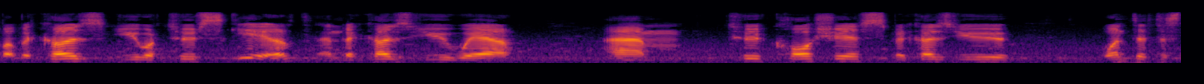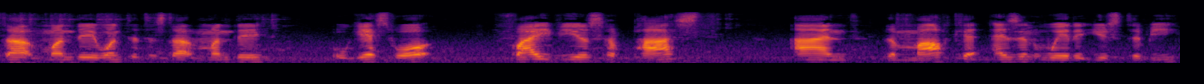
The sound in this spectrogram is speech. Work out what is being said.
but because you were too scared and because you were um, too cautious because you wanted to start Monday, wanted to start Monday. Well, guess what? Five years have passed and the market isn't where it used to be.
